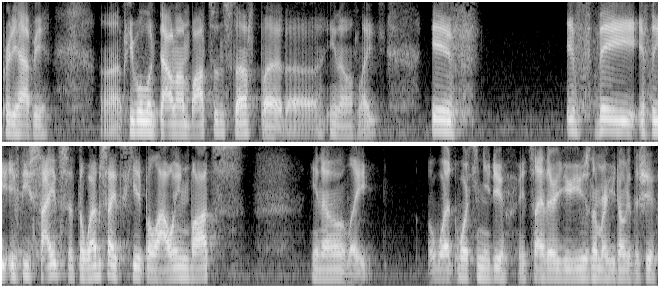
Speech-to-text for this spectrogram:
pretty happy. Uh, people look down on bots and stuff, but uh, you know like if if they if the if these sites if the websites keep allowing bots, you know like what what can you do? It's either you use them or you don't get the shoe.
